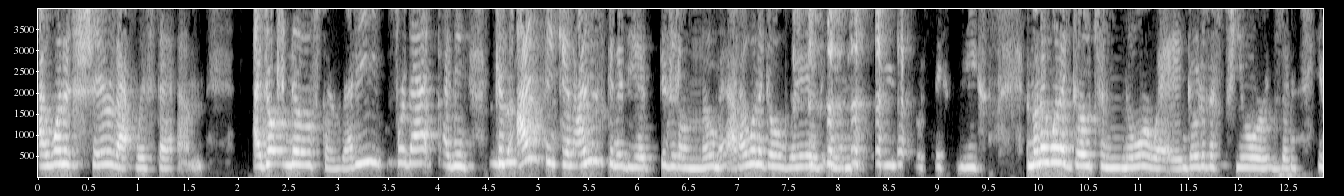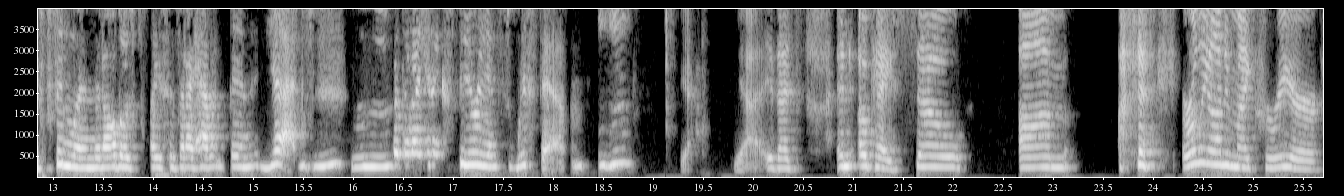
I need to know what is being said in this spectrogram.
I want to share that with them. I don't know if they're ready for that. I mean, because mm-hmm. I'm thinking I'm just going to be a digital nomad. I want to go live in for six weeks, and then I want to go to Norway and go to the fjords and you know, Finland and all those places that I haven't been yet, mm-hmm. mm-hmm. but that I can experience with them. Mm-hmm. Yeah, yeah, that's and okay. So, um, early on in my career,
